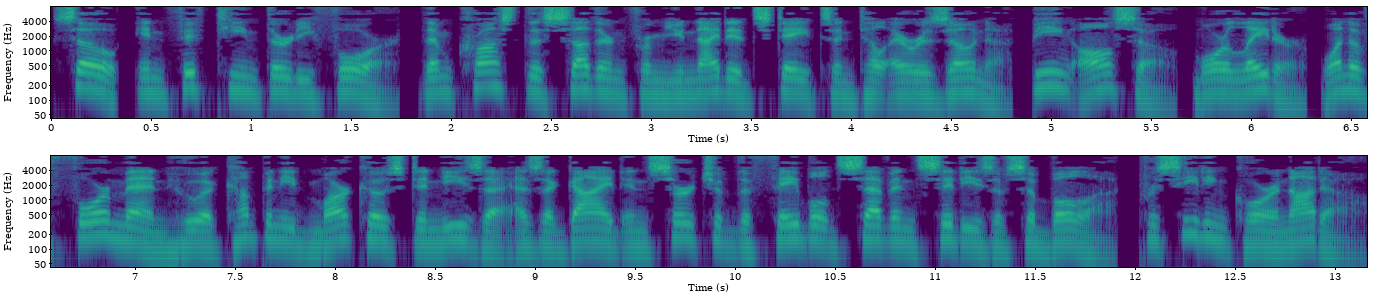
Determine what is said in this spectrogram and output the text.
So, in 1534, them crossed the southern from United States until Arizona, being also, more later, one of four men who accompanied Marcos de Niza as a guide in search of the fabled seven cities of Cibola, preceding Coronado.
